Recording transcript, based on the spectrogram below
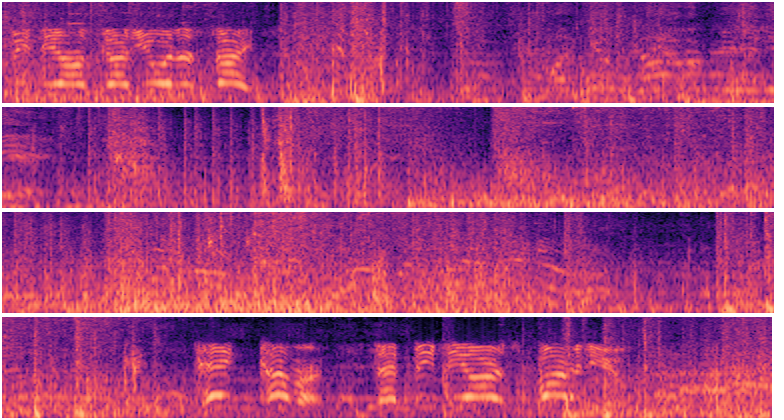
BTR's got you in the. Take cover. That BTR spotted you.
